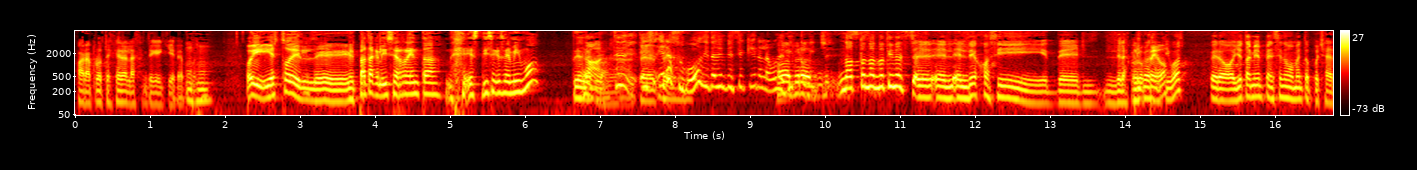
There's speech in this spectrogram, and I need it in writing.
para proteger a la gente que quiere. Pues. Oye, ¿y esto del de- el pata que le dice renta, ¿es, ¿dicen que es el mismo? De- No, es- era su voz y también pensé que era la voz Oh, de pero no, no, no tiene el, el- el dejo así del- de las películas ¿Europeo? antiguas, pero yo también pensé en un momento, pucha,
